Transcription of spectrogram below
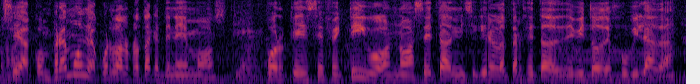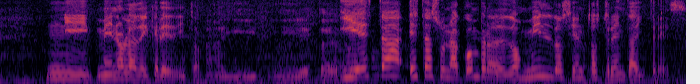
O sea, compramos de acuerdo a la plata que tenemos, porque es efectivo, no acepta ni siquiera la tarjeta de débito de jubilada ni menos la de crédito. y, esta, esta, es una compra de 2.233.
